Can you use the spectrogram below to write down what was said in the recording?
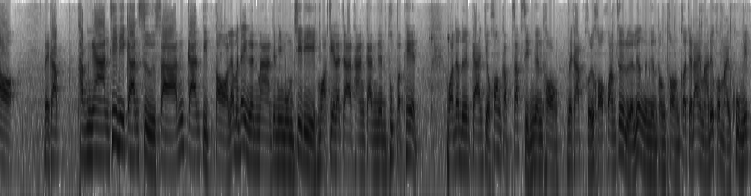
ต่อนะครับทำงานที่มีการสื่อสารการติดต่อแล้วมันได้เงินมาจะมีมุมที่ดี เหมาะเจรจาทางการเงินทุกประเภท เหมาะดำเนินการเกี่ยวข้องกับทรัพย์สินเงินทองนะครับหรือขอความช่วยเหลือเรื่องเงินเงินทองทองก็จะได้มาด้วยความหมายคู่มิตร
